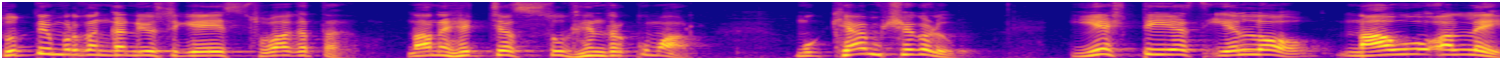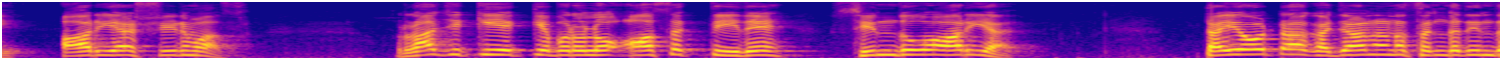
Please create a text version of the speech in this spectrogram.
ಸುದ್ದಿ ಮೃದಂಗ ನ್ಯೂಸ್ಗೆ ಸ್ವಾಗತ. ನಾನು ಎಚ್ ಎಸ್ ಸುಧೀಂದ್ರ ಕುಮಾರ್. ಮುಖ್ಯಾಂಶಗಳು. ಎಸ್ ಟಿ ಎಸ್ ಎಲ್ಲೋ ನಾವು ಅಲ್ಲೇ, ಆರ್ಯ ಶ್ರೀನಿವಾಸ್. ರಾಜಕೀಯಕ್ಕೆ ಬರಲು ಆಸಕ್ತಿ ಇದೆ, ಸಿಂಧು ಆರ್ಯ. ಟಯೋಟಾ ಗಜಾನನ ಸಂಘದಿಂದ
